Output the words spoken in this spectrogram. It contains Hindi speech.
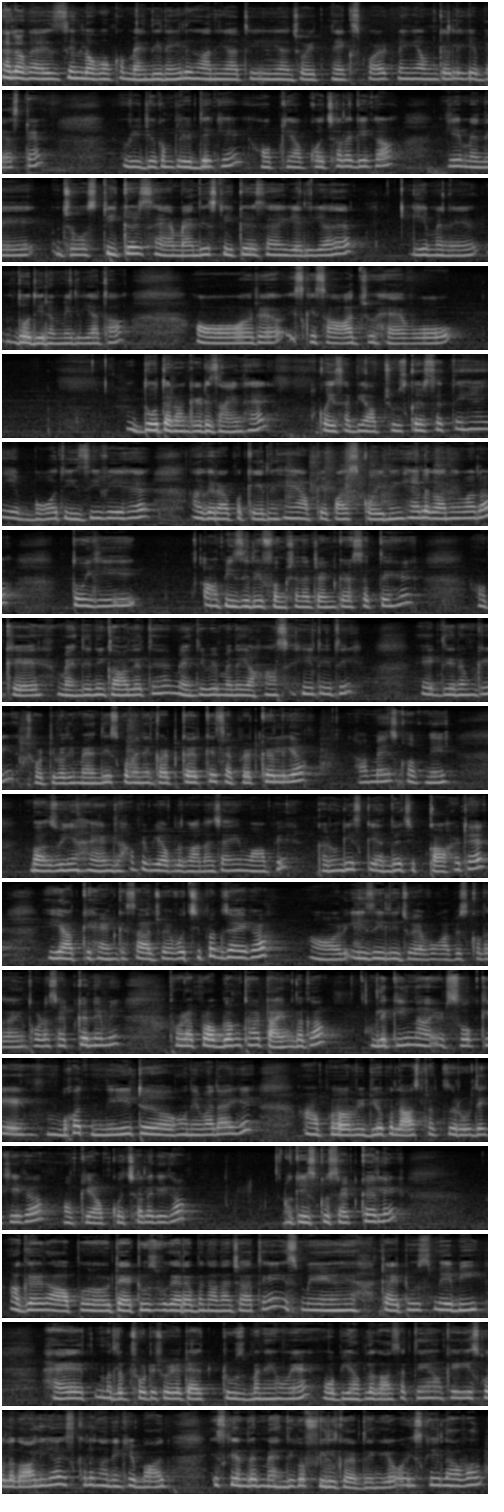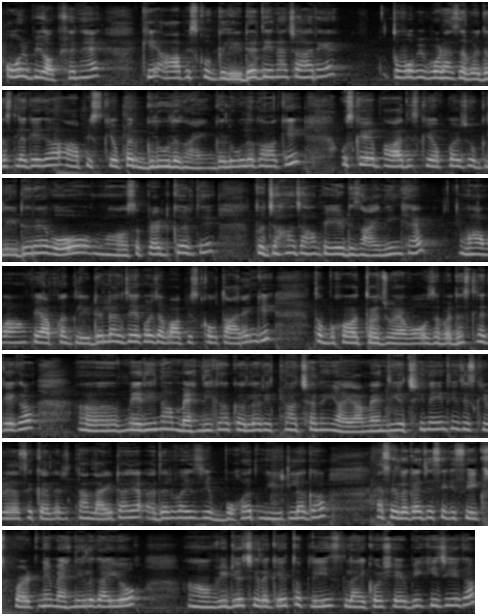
हेलो गाइस जिन लोगों को मेहंदी नहीं लगानी आती या जो इतने एक्सपर्ट नहीं है, उनके लिए बेस्ट है। वीडियो कंप्लीट देखें होप कि आपको अच्छा लगेगा। ये मैंने जो स्टिकर्स हैं, मेहंदी स्टिकर्स हैं, ये लिया है। ये मैंने दो दिरम में लिया था। और इसके साथ जो है वो दो तरह के डिज़ाइन हैं। कोई सा भी आप चूज़ कर सकते हैं। ये बहुत इजी वे है। अगर आप अकेले हैं, आपके पास कोई नहीं है लगाने वाला तो ये आप इजीली फ़ंक्शन अटेंड कर सकते हैं। ओके मेहंदी निकाल लेते हैं। मेहंदी भी मैंने यहाँ से ही ली थी, एक दिनम की। छोटी वाली मेहंदी, इसको मैंने कट करके सेपरेट कर लिया। अब मैं इसको अपने बाजू या हैंड जहाँ पे भी आप लगाना चाहें, वहाँ पे करूँगी। इसके अंदर चिपकाहट है। ये आपके हैंड के साथ जो है वो चिपक जाएगा और इजीली जो है वो आप इसको लगाएँ। थोड़ा सेट करने में थोड़ा प्रॉब्लम था टाइम लगा। लेकिन इट्स ओके बहुत नीट होने वाला है ये। आप वीडियो को लास्ट तक ज़रूर देखिएगा। ओके आपको अच्छा लगेगा। ओके इसको सेट कर लें। अगर आप टैटूज़ वगैरह बनाना चाहते हैं, इसमें टैटूज़ में भी है मतलब छोटे छोटे टैटूज़ बने हुए हैं, वो भी आप लगा सकते हैं। ओके इसको लगा लिया। इसको लगाने के बाद इसके अंदर मेहंदी को फिल कर देंगे। और इसके अलावा और भी ऑप्शन है कि आप इसको ग्लीडर देना चाह रहे हैं तो वो भी बड़ा ज़बरदस्त लगेगा। आप इसके ऊपर ग्लू लगाएँ। ग्लू लगा के उसके बाद इसके ऊपर जो ग्लीडर है वो स्प्रेड कर दें। तो जहाँ जहाँ पे ये डिज़ाइनिंग है वहाँ वहाँ पे आपका ग्लीडर लग जाएगा और जब आप इसको उतारेंगे तो बहुत जो है वो ज़बरदस्त लगेगा। आ, मेरी ना मेहंदी का कलर इतना अच्छा नहीं आया। मेहंदी अच्छी नहीं थी जिसकी वजह से कलर इतना लाइट आया। अदरवाइज़ ये बहुत नीट लगा। ऐसे लगा जैसे किसी एक्सपर्ट ने मेहंदी लगाई हो। वीडियो अच्छी लगे तो प्लीज़ लाइक और शेयर भी कीजिएगा।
